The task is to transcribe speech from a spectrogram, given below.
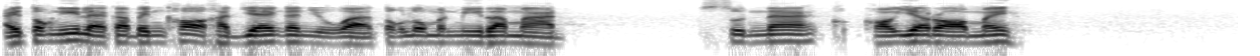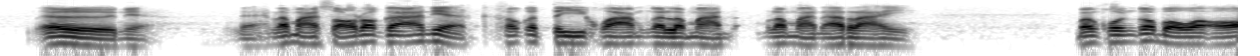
ไอ้ตรงนี้แหละก็เป็นข้อขัดแย้งกันอยู่ว่าตกลงมันมีละหมาดซุนนะของยรอมไหมเออเนี่ย นะละหมาดสองรอกาเนี่ยเขาก็ตีความกันละหมาดละหมาดอะไร บางคนก็บอกว่าอ๋อ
